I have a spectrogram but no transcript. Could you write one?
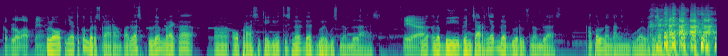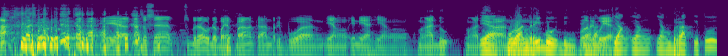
Ke blow up-nya. Blow up-nya itu kan baru sekarang. Padahal sebetulnya mereka eh, operasi kayak gini tuh sebenarnya dari 2019. Iya. Le- lebih gencarnya tuh dari 2019. Apa lu nantangin gua lu? iya, kasusnya sebenarnya udah banyak banget kan, ribuan yang ini ya yang mengadu mengadukan Iya, puluhan ribu ding. Puluhan ribu ya? Yang yang yang berat itu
